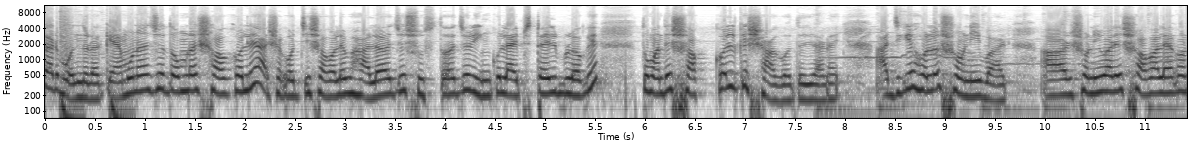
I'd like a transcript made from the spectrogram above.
নমস্কার বন্ধুরা, কেমন আছো তোমরা সকলে? আশা করছি সকলে ভালো আছো, সুস্থ আছো। রিঙ্কু লাইফস্টাইল ব্লগে তোমাদের সকলকে স্বাগত জানাই। আজকে হলো শনিবার, আর শনিবারের সকাল এখন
